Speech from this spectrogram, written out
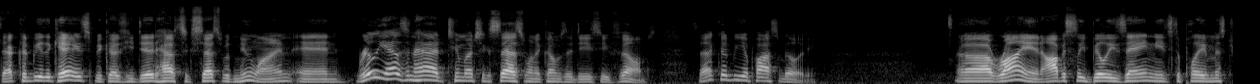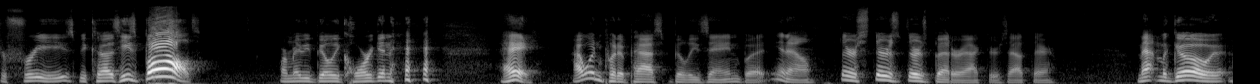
that could be the case because he did have success with New Line and really hasn't had too much success when it comes to DC Films. So that could be a possibility. Uh, Ryan, obviously Billy Zane needs to play Mr. Freeze because he's bald or maybe Billy Corgan. hey, I wouldn't put it past Billy Zane, but you know, there's there's there's better actors out there. Matt McGo,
